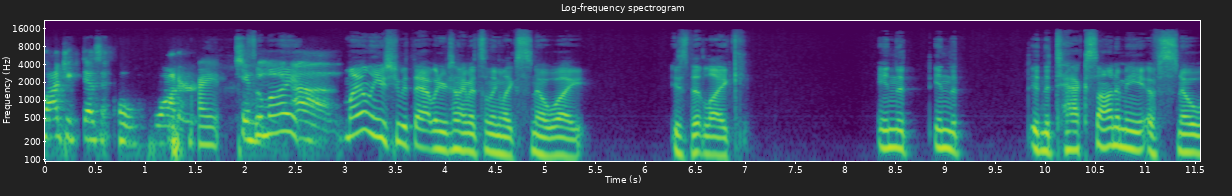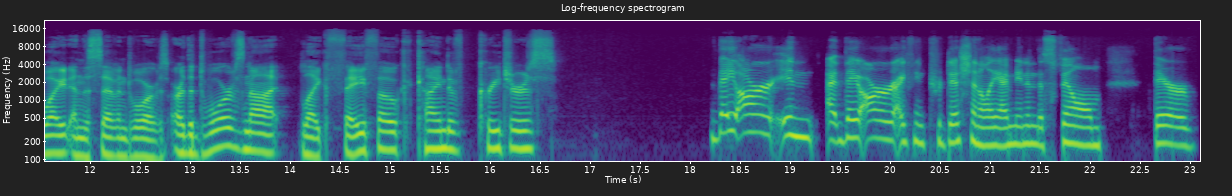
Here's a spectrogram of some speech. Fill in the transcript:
logic doesn't hold water Right. to So me. my- um, My only issue with that when you're talking about something like Snow White is that like in the in the in the taxonomy of Snow White and the Seven Dwarves, are the dwarves not like fey folk kind of creatures? They are in uh, they are i think traditionally i mean in this film they're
